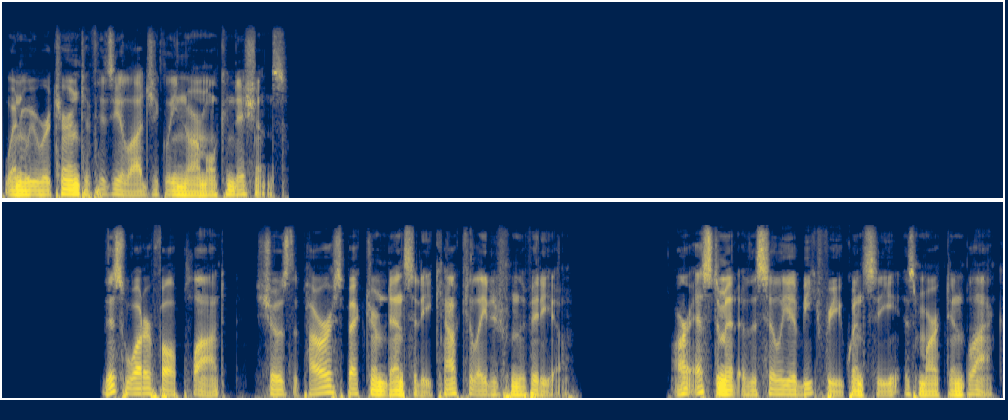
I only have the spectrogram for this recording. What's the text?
when we return to physiologically normal conditions. This waterfall plot shows the power spectrum density calculated from the video. Our estimate of the cilia beat frequency is marked in black.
